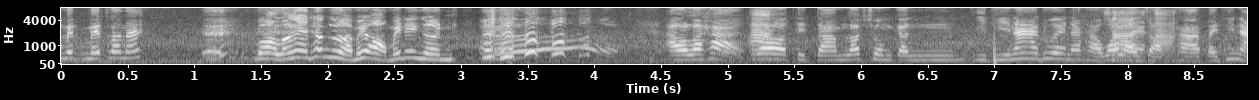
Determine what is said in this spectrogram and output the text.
เม็ดเม็ดๆแล้วนะ บอกแล้วไงถ้าเหงื่อไม่ออกไม่ได้เงินเอาละค่ะ อะก็ติดตามรับชมกัน EP หน้าด้วยนะคะ ว่าใช่เราจะค่ะ พาไปที่ไหน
